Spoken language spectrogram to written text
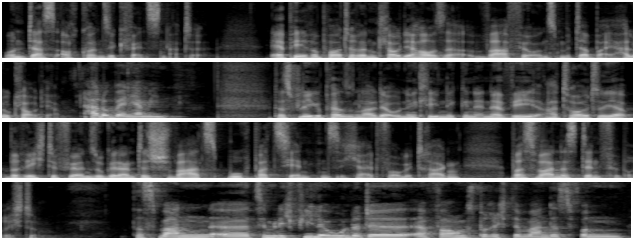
und das auch Konsequenzen hatte. RP-Reporterin Claudia Hauser war für uns mit dabei. Hallo Claudia. Hallo Benjamin. Das Pflegepersonal der Uniklinik in NRW hat heute ja Berichte für ein sogenanntes Schwarzbuch Patientensicherheit vorgetragen. Was waren das denn für Berichte? Das waren äh, ziemlich viele hunderte Erfahrungsberichte, waren das von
